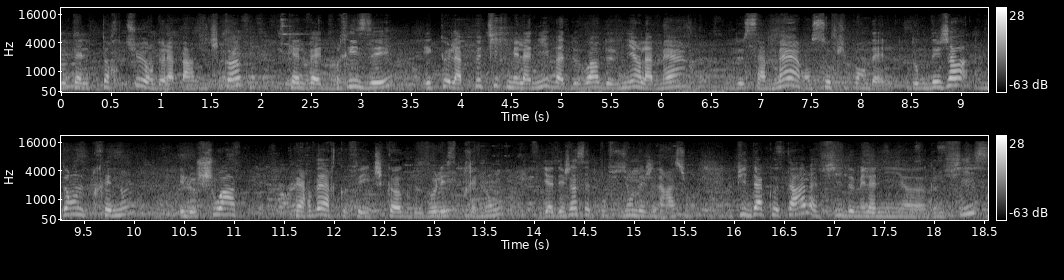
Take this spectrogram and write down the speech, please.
de telles tortures de la part d'Hitchcock qu'elle va être brisée et que la petite Mélanie va devoir devenir la mère de sa mère en s'occupant d'elle. Donc déjà, dans le prénom et le choix pervers que fait Hitchcock de voler ce prénom, il y a déjà cette confusion des générations. Et puis Dakota, la fille de Mélanie euh, Griffiths,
